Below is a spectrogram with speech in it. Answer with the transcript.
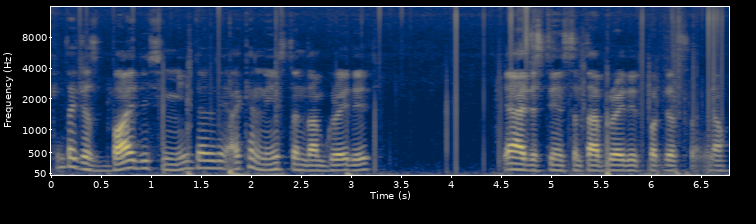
Can't I just buy this immediately? I can instant upgrade it. Yeah, I just instant upgrade it for just, you know.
